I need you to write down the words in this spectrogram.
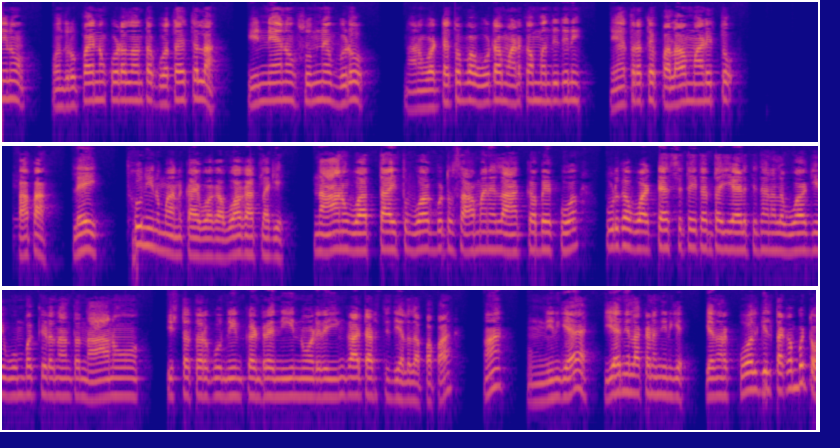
ನೀನು? ಒಂದ್ ರೂಪಾಯಿನೂ ಕೊಡಲ್ಲ ಅಂತ ಗೊತ್ತಾಯ್ತಲ್ಲ. ಇನ್ನೇನು ಸುಮ್ನೆ ಬಿಡು. ನಾನು ಹೊಟ್ಟೆ ತುಂಬಾ ಊಟ ಮಾಡ್ಕೊಂಡ್ ಬಂದಿದ್ದೀನಿ. ನೇತ್ರತೆ ಪಲಾವ್ ಮಾಡಿತ್ತು. ಪಾಪ, ಲೇ, ಥೂ ನೀನು ಮಾನಕಾಯಿ ಹೋಗ ಹೋಗಾತ್ಲಾಗಿ ನಾನು ಒತ್ತಾಯ್ತು, ಹೋಗ್ಬಿಟ್ಟು ಸಾಮಾನೆಲ್ಲ ಹಾಕಬೇಕು ಹುಡುಗ ಹೊಟ್ಟೆ ಅಂತ ಹೇಳ್ತಿದ್ದಾನಲ್ಲ ಹೋಗಿ ಉಂಬಕ್ಕಿಡೋಣ ಅಂತ ನಾನು ಇಷ್ಟ ತರಗು ನೀನ್ ನೋಡಿದ್ರೆ ಹಿಂಗ ಆಟ ಆಡ್ತಿದ್ಯಲ್ಲ ಪಾಪ, ಹಾ? ನಿನ್ಗೆ ಏನಿಲ್ಲ ಕಣ ನಿನಗೆ. ಏನಾರ ಕೋಲ್ ಗಿಲ್ ತಗೊಂಡ್ಬಿಟ್ಟು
